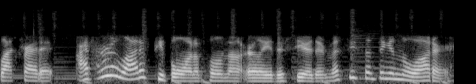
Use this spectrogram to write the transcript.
Black Friday. I've heard a lot of people want to pull them out early this year. There must be something in the water.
